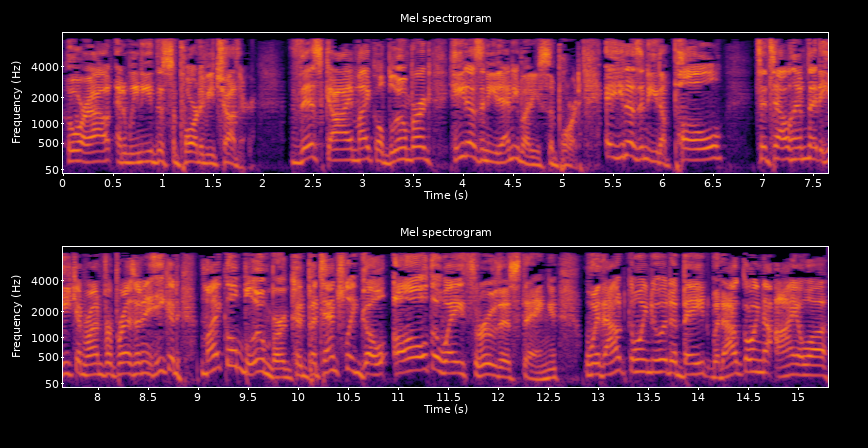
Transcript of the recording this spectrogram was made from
who are out and we need the support of each other. This guy, Michael Bloomberg, he doesn't need anybody's support. He doesn't need a poll to tell him that he can run for president. He could, Michael Bloomberg could potentially go all the way through this thing without going to a debate, without going to Iowa.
